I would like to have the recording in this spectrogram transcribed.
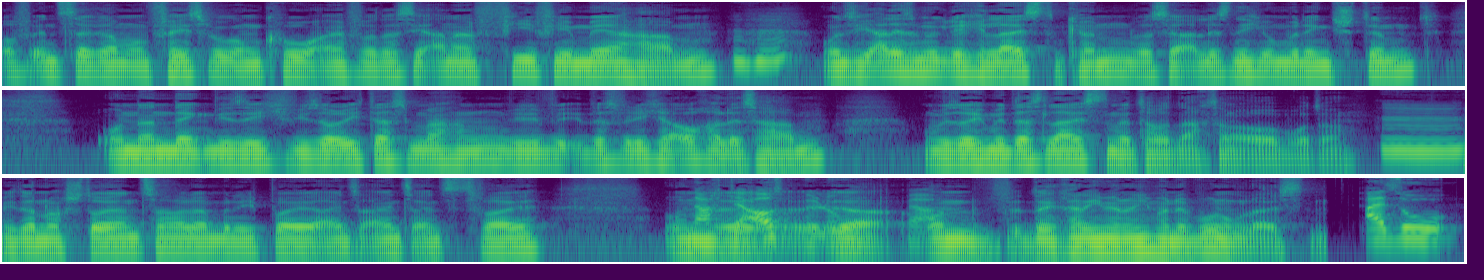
auf Instagram und Facebook und Co. einfach, dass die anderen viel, viel mehr haben und sich alles Mögliche leisten können, was ja alles nicht unbedingt stimmt. Und dann denken die sich, wie soll ich das machen? Wie, das will ich ja auch alles haben. Und wie soll ich mir das leisten mit 1800 Euro brutto? Wenn ich dann noch Steuern zahle, dann bin ich bei 1,1, 1,2. Und, Nach der äh, Ausbildung, Ja, ja. und dann kann ich mir noch nicht mal eine Wohnung leisten. Also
